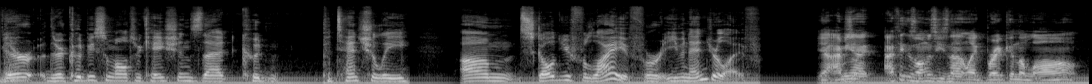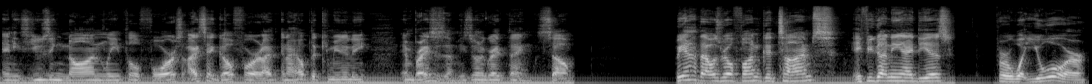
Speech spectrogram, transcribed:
there there could be some altercations that could potentially um scald you for life or even end your life. Yeah, I mean, I, I think as long as he's not like breaking the law and he's using non-lethal force, I say go for it. I, and I hope the community embraces him. He's doing a great thing. So, but yeah, that was real fun. Good times. If you got any ideas for what your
